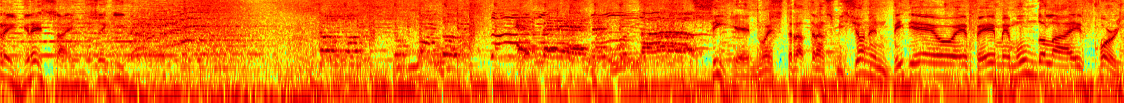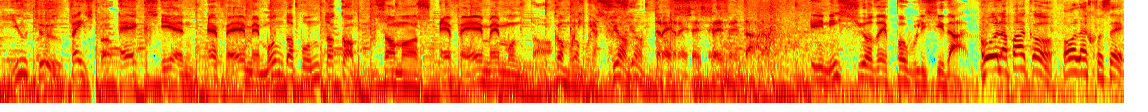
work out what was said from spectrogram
Regresa enseguida. Somos tu mundo. Mundo. Sigue nuestra transmisión en video FM Mundo Live por YouTube, Facebook, X y en fmmundo.com. Somos FM Mundo. Comunicación 360. Inicio de publicidad. Hola Paco. Hola José.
